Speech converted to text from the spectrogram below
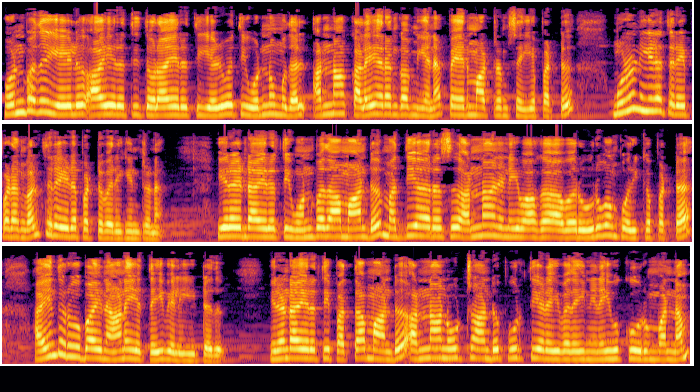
ஒன்பது ஏழு ஆயிரத்தி தொள்ளாயிரத்தி எழுபத்தி ஒன்று முதல் அண்ணா கலையரங்கம் என பெயர் மாற்றம் செய்யப்பட்டு முழுநீள திரைப்படங்கள் திரையிடப்பட்டு வருகின்றன. இரண்டாயிரத்தி ஒன்பதாம் ஆண்டு மத்திய அரசு அண்ணா நினைவாக அவர் உருவம் பொறிக்கப்பட்ட ஐந்து ரூபாய் நாணயத்தை வெளியிட்டது. இரண்டாயிரத்தி பத்தாம் ஆண்டு அண்ணா நூற்றாண்டு பூர்த்தியடைவதை நினைவு கூறும் வண்ணம்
